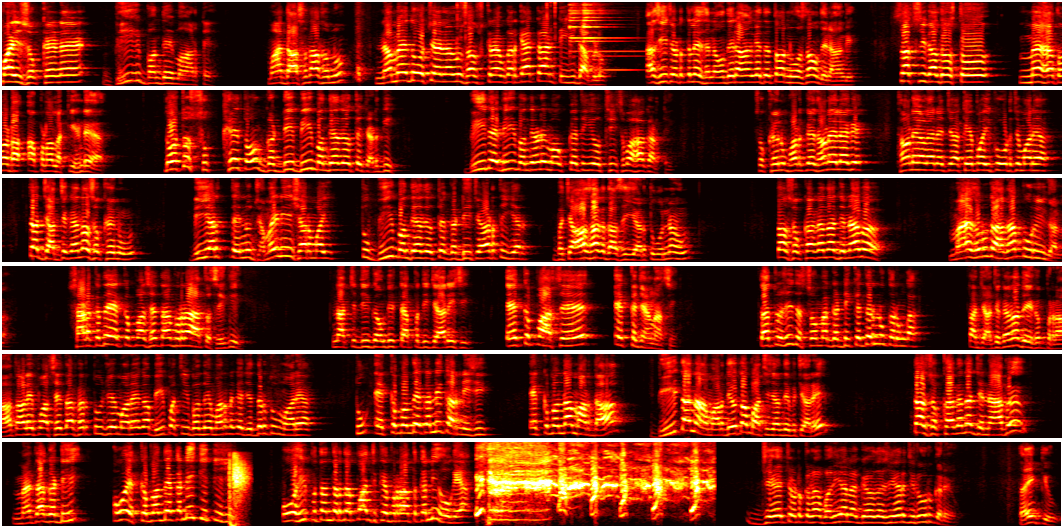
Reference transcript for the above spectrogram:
ਭਾਈ ਸੁੱਖੇ ਨੇ 20 ਬੰਦੇ ਮਾਰਤੇ। ਮੈਂ ਦੱਸਦਾ ਤੁਹਾਨੂੰ, ਨਵੇਂ ਦੋਸਤ ਚੈਨਲ ਨੂੰ ਸਬਸਕ੍ਰਾਈਬ ਕਰਕੇ ਆ, ਘੰਟੀ ਦਬ ਲਓ। ਅਸੀਂ ਚੁਟਕਲੇ ਸੁਣਾਉਂਦੇ ਰਹਾਂਗੇ ਤੇ ਤੁਹਾਨੂੰ ਹਸਾਉਂਦੇ ਰਹਾਂਗੇ। ਸਤਿ ਸ੍ਰੀ ਅਕਾਲ ਦੋਸਤੋ, ਮੈਂ ਹਾਂ ਤੁਹਾਡਾ ਆਪਣਾ ਲੱਕੀ ਹੰਡਿਆ। ਦੋਸਤੋ, ਸੁੱਖੇ ਤੋਂ ਗੱਡੀ 20 ਬੰਦਿਆਂ ਦੇ ਉੱਤੇ ਚੜ ਗਈ। 20 ਦੇ 20 ਬੰਦੇ ਉਹਨੇ ਮੌਕੇ ਤੇ ਹੀ ਉੱਥੇ ਹੀ ਸਵਾਹਾ ਕਰਤੇ। ਸੁੱਖੇ ਨੂੰ ਫੜ ਕੇ ਥਾਣੇ ਲੈ ਗਏ। ਥਾਣੇ ਵਾਲਿਆਂ ਨੇ ਚੱਕ ਕੇ ਭਾਈ ਕੋਰਟ 'ਚ ਮਾਰਿਆ। ਤਾਂ ਜੱਜ ਕਹਿੰਦਾ ਸੁੱਖੇ ਨੂੰ ਵੀ ਯਾਰ ਤੈਨੂੰ ਜਮਾ ਹੀ ਨਹੀਂ ਸ਼ਰਮ ਆਈ। ਤੂੰ 20 ਬੰਦਿਆਂ ਦੇ ਉੱਤੇ ਗੱਡੀ ਚਾੜਤੀ ਯਾਰ। ਬਚਾ ਸਕਦਾ ਸੀ ਯਾਰ ਤੂੰ ਉਹਨਾਂ ਨੂੰ। ਤਾਂ ਸੁੱਖਾ ਕਹਿੰਦਾ, ਜਨਾਬ, ਮੈਂ ਤੁਹਾਨੂੰ ਦੱਸਦਾ ਪੂਰੀ ਗੱਲ। ਸੜਕ ਦੇ ਇੱਕ ਪਾਸੇ ਤਾਂ ਬਰਾਤ ਸੀਗੀ। ਨੱਚਦੀ ਗਾਉਂਦੀ ਟੱਪਦੀ ਜਾ ਰਹੀ ਸੀ। ਇੱਕ ਪਾਸੇ ਇੱਕ ਜਾਣਾ ਸੀ। ਤਾਂ ਤੁਸੀਂ ਦੱਸੋ, ਮੈਂ ਗੱਡੀ ਕਿੱਧਰ ਨੂੰ ਕਰੂੰਗਾ? ਤਾਂ ਜੱਜ ਕਹਿੰਦਾ, ਦੇਖ, ਬਰਾਤ ਵਾਲੇ ਪਾਸੇ ਤਾਂ ਫਿਰ ਤੂੰ ਜੇ ਮਾਰੇਗਾ 20 25 ਬੰਦੇ ਮਰਨਗੇ, ਜਿੱਧਰ ਤੂੰ ਮਾਰਿਆ। ਤੂੰ ਇੱਕ ਬੰਦੇ ਕੰਨੀ ਕਰਨੀ ਸੀ। ਇੱਕ ਬੰਦਾ ਮਰਦਾ 20 ਤਾਂ ਨਾ ਮਰਦੇ, ਉਹ ਤਾਂ ਬਚ ਜਾਂਦੇ ਵਿਚਾਰੇ। ਤਾਂ ਸੁੱਖਾ ਕਹਿੰਦਾ, ਜਨਾਬ, ਮੈਂ ਤਾਂ ਗੱਡੀ, ਉਹ ਇੱਕ ਬੰਦੇ ਕੰਨੀ ਕੀਤੀ ਸੀ। ਉਹੀ ਪਤੰਦਰ ਦਾ ਭੱਜ ਕੇ ਬਰਾਤ ਕੰਨੀ ਹੋ ਗਿਆ। ਜੇ ਚੁਟਕਲਾ ਵਧੀਆ ਲੱਗਿਆ ਉਹਦਾ ਸ਼ੇਅਰ ਜ਼ਰੂਰ ਕਰਿਓ। Thank you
